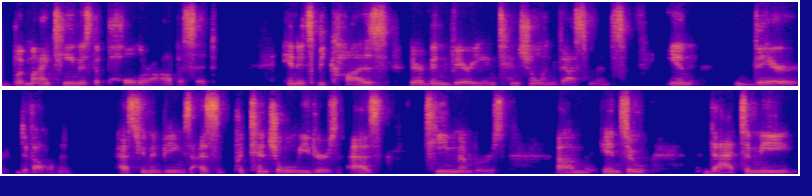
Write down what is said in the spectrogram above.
But my team is the polar opposite. And it's because there have been very intentional investments in their development as human beings, as potential leaders, as team members. Um, and so that to me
